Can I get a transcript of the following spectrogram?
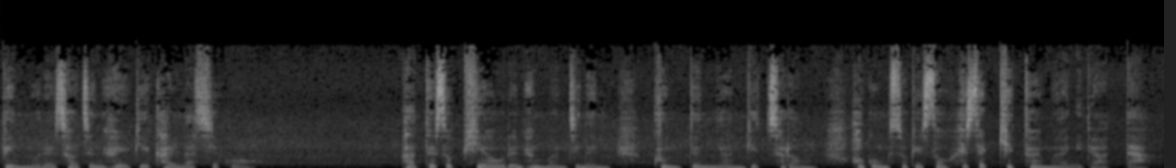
빗물에 젖은 흙이 갈라지고 밭에서 피어오른 흙먼지는 굼뜬 연기처럼 허공 속에서 회색 깃털 모양이 되었다.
